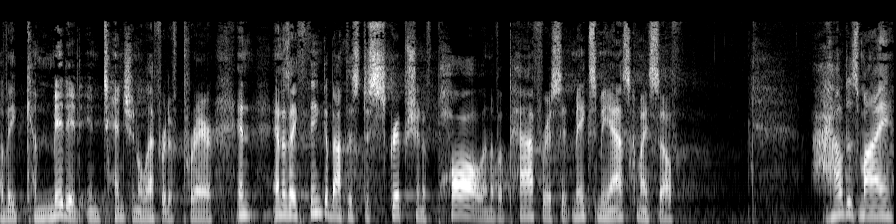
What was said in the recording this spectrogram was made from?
of a committed, intentional effort of prayer? And, and as I think about this description of Paul and of Epaphras, it makes me ask myself, how does my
